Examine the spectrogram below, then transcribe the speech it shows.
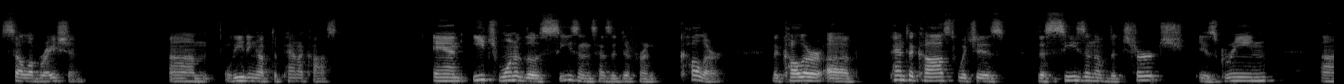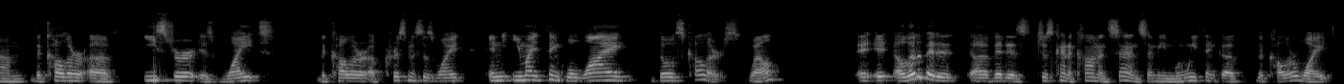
celebration um, leading up to Pentecost. And each one of those seasons has a different color. The color of Pentecost, which is the season of the church, is green. Um, the color of Easter is white. The color of Christmas is white. And you might think, well, why those colors? Well, it, it, a little bit of it is just kind of common sense. I mean, when we think of the color white,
